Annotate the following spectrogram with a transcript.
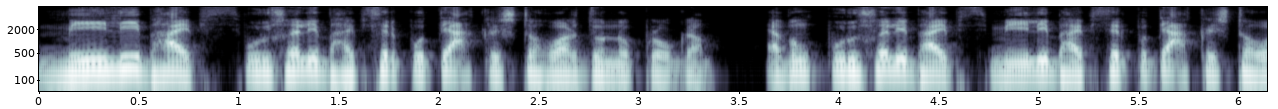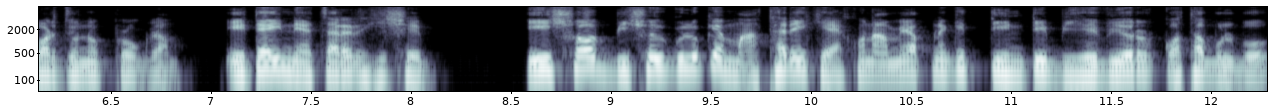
মেয়েলি ভাইবস পুরুষালী ভাইবসের প্রতি আকৃষ্ট হওয়ার জন্য প্রোগ্রাম এবং পুরুষালী ভাইবস মেয়েলি ভাইবসের প্রতি আকৃষ্ট হওয়ার জন্য প্রোগ্রাম এটাই নেচারের হিসেব। এই সব বিষয়গুলোকে মাথা রেখে এখন আমি আপনাকে তিনটি বিহেভিয়ারের কথা বলব,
